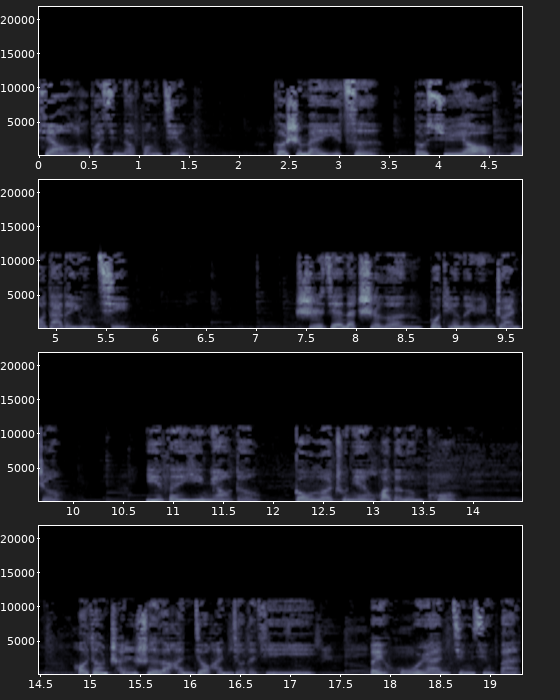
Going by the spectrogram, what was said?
想要路过新的风景，可是每一次都需要偌大的勇气。时间的齿轮不停的运转着，一分一秒的。勾勒出年华的轮廓，好像沉睡了很久很久的记忆，被忽然惊醒般。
